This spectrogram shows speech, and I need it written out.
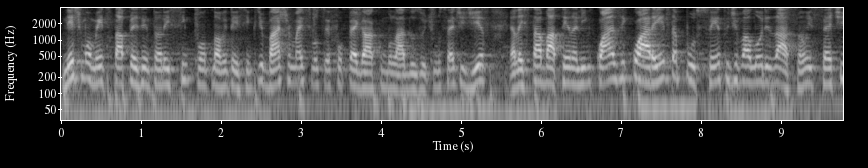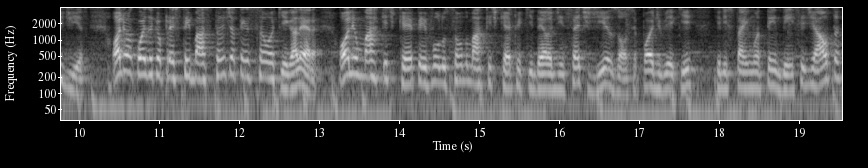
Neste momento está apresentando em 5.95 de baixa, mas se você for pegar acumulado dos últimos 7 dias, ela está batendo ali em quase 40% de valorização em 7 7 dias. Olha uma coisa que eu prestei bastante atenção aqui, galera. Olha o market cap, a evolução do market cap aqui dela de 7 dias, ó. Você pode ver aqui que ele está em uma tendência de alta.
